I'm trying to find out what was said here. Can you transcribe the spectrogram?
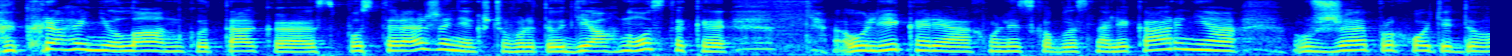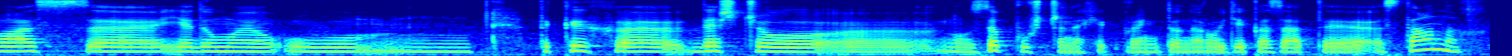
крайню ланку так е, спостереження, якщо говорити у діагностики у лікаря Хмельницька обласна лікарня, вже приходять до вас, е, я думаю, у таких е, дещо ну, запущених, як прийнято народі казати, станах,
